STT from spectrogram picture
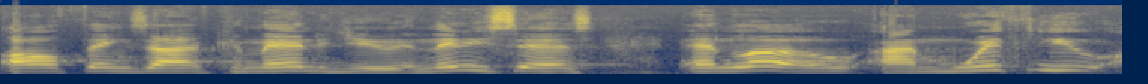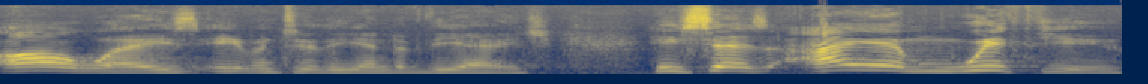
all things I have commanded you. And then he says, And lo, I'm with you always, even to the end of the age. He says, I am with you.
